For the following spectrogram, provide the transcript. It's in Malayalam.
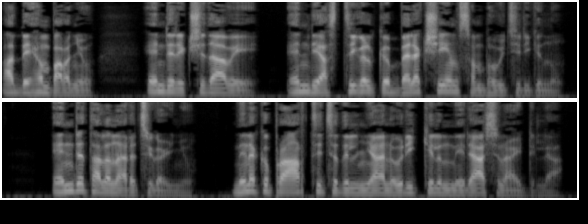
അദ്ദേഹം പറഞ്ഞു എന്റെ രക്ഷിതാവേ എന്റെ അസ്ഥികൾക്ക് ബലക്ഷയം സംഭവിച്ചിരിക്കുന്നു. എന്റെ തല നരച്ചു കഴിഞ്ഞു. നിനക്ക് പ്രാർത്ഥിച്ചതിൽ ഞാൻ ഒരിക്കലും നിരാശനായിട്ടില്ല.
